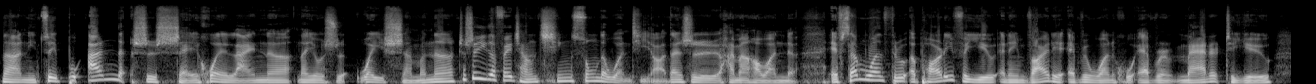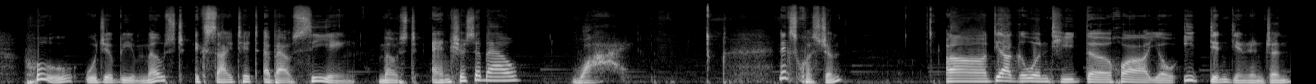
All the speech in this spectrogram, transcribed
那你最不安的是谁会来呢？那又是为什么呢？这是一个非常轻松的问题啊，但是还蛮好玩的。If someone threw a party for you and invited everyone who ever mattered to you, who would you be most excited about seeing? Most anxious about? Why? Next question. 啊，第二个问题的话有一点点认真。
